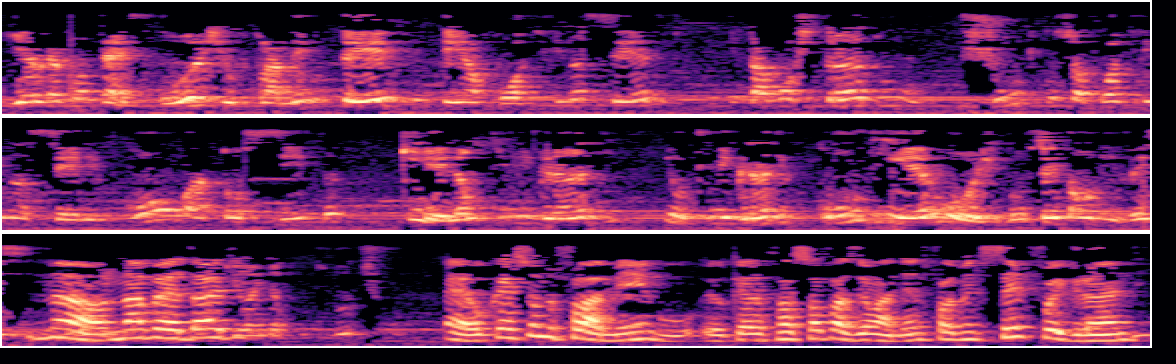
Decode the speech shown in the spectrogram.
E é o que acontece. Hoje o Flamengo teve, tem aporte financeiro e está mostrando, junto com o seu aporte financeiro e com a torcida, que ele é um time grande e um time grande com dinheiro hoje. Não sei de onde vem esse Não, na verdade. Eu ainda é, o questão do Flamengo, eu quero só fazer um adendo, o Flamengo sempre foi grande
